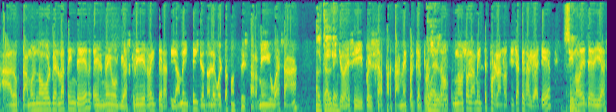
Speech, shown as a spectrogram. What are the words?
adoptamos no volverlo a atender, él me volvió a escribir reiterativamente y yo no le he vuelto a contestar mi WhatsApp Alcalde. yo decidí pues apartarme de cualquier proceso, no solamente por la noticia que salió ayer, sino desde días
